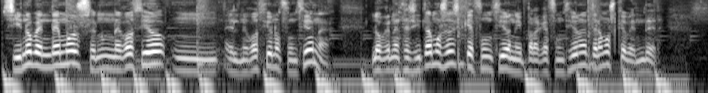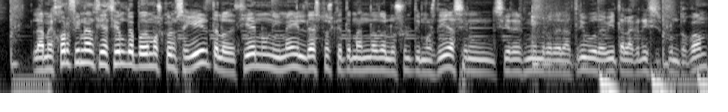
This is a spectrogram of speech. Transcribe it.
Si no vendemos en un negocio, mm, el negocio no funciona. Lo que necesitamos es que funcione y para que funcione tenemos que vender. La mejor financiación que podemos conseguir, te lo decía en un email de estos que te he mandado en los últimos días, si eres miembro de la tribu de vitalacrisis.com,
